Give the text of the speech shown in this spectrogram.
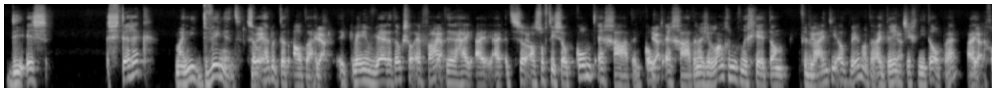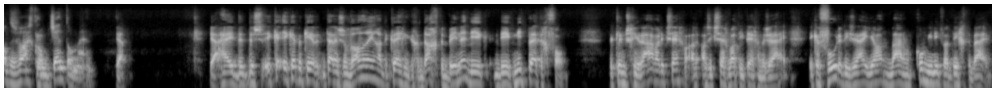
Die is sterk, maar niet dwingend. Zo Nee. heb ik dat altijd. Ja. Ik weet niet of jij dat ook zo ervaart. Ja. Hij, hij, hij- het is zo, Ja. alsof hij zo komt en gaat en komt en gaat. En als je lang genoeg negeert, dan verdwijnt hij ook weer. Want hij dringt zich niet op. Hè? God is wel echt Klopt. een gentleman. ja. Ja, hij, dus ik, ik heb een keer tijdens een wandeling had, kreeg ik een gedachte binnen die ik, die ik niet prettig vond. Dat klinkt misschien raar wat ik zeg, als- ik zeg wat hij tegen me zei. Ik ervoerde die zei, Jan, waarom kom je niet wat dichterbij?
